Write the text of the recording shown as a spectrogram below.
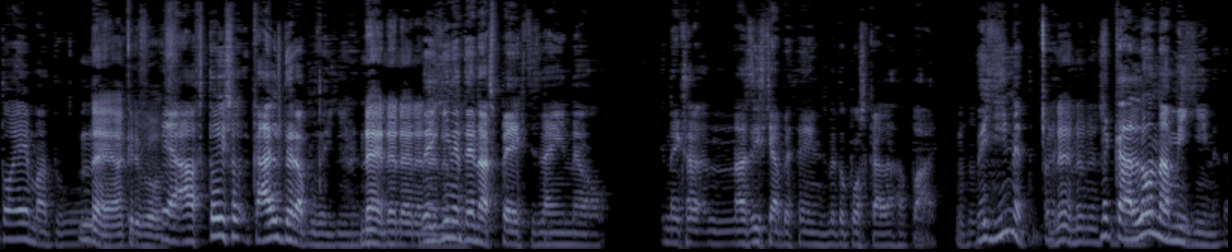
το αίμα του. Ναι, ακριβώς. Ε, αυτό ίσως καλύτερα που δεν γίνεται. Ναι, ναι, ναι, ναι, ναι, δεν ναι, ναι. γίνεται ένας παίχτης να είναι ο... να, εξα... να ζεις και να πεθαίνεις με το πώς καλά θα πάει. Μμμ. Δεν γίνεται. Ναι, ναι, ναι. Είναι συμφωνώ. καλό να μην γίνεται.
